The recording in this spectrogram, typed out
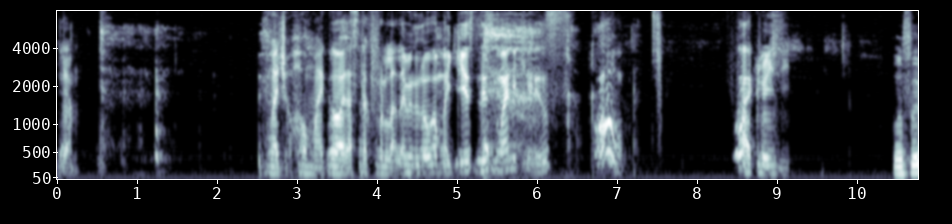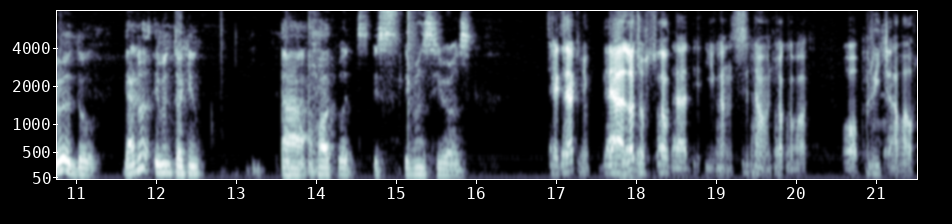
them. Imagine, oh my god, I stuck astaghfirullah, let me lower my gaze, this mannequins. Oh, you are crazy. Well, for real though, they are not even talking uh, about what is even serious. Exactly. There are a lot of stuff that you can sit down and talk about or preach about.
